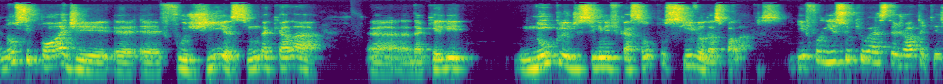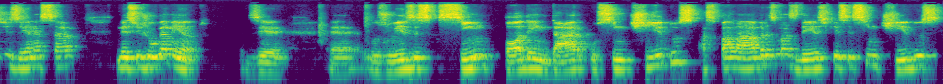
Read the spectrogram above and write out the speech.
não se pode é, é fugir assim daquela, é, daquele núcleo de significação possível das palavras. E foi isso que o STJ quis dizer nessa, nesse julgamento. Quer dizer, é, os juízes, sim, podem dar os sentidos às palavras, mas desde que esses sentidos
